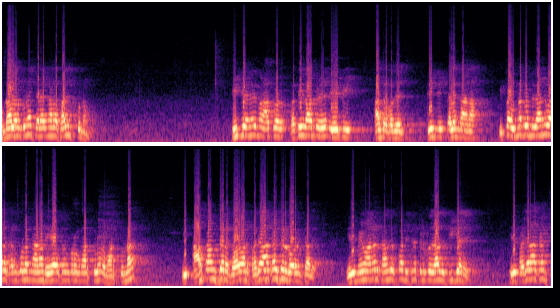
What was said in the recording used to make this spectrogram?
ఉండాలనుకున్నాం తెలంగాణ సాధించుకున్నాం. టీజీ అనేది మన ఆత్మ ప్రతి రాష్ట్రం ఏపీ ఆంధ్రప్రదేశ్ టీజీ తెలంగాణ ఇట్లా ఉన్నటువంటి దాన్ని వాళ్ళకి అనుకూలంగా అన్నాడు ఏ అవసరం కొరకు మార్చుకున్నారో మార్చుకున్నా ఈ ఆకాంక్షల గౌరవాన్ని ప్రజా ఆకాంక్షలు గౌరవించాలి. ఇది మేము అన్నాడు కాంగ్రెస్ పార్టీ ఇచ్చిన పిలుపు కాదు టీజీ అనేది. ఇది ప్రజల ఆకాంక్ష.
